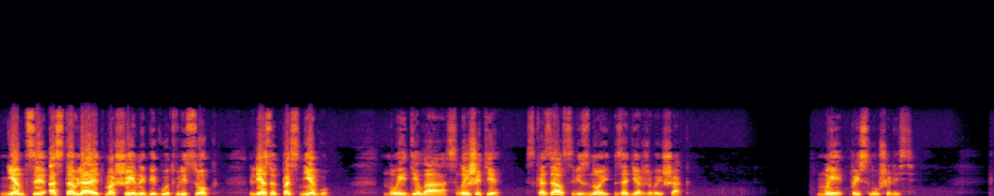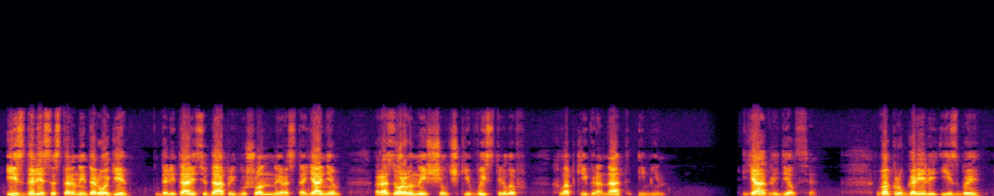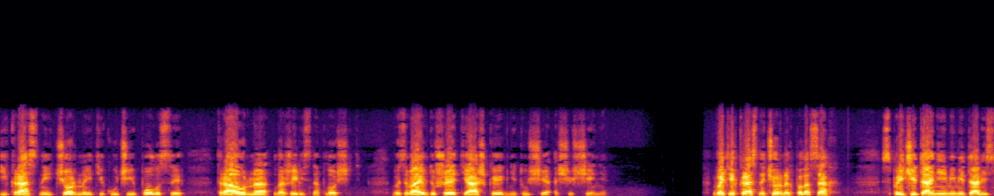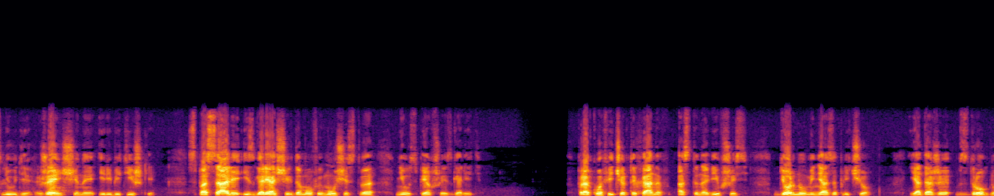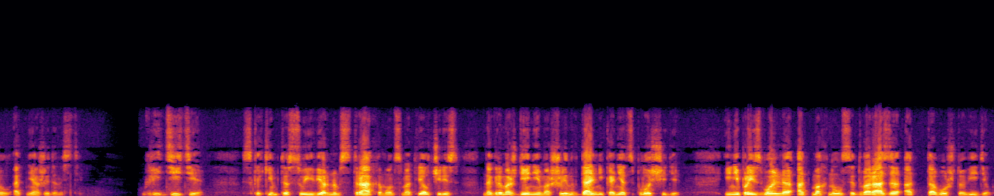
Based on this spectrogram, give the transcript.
Немцы оставляют машины, бегут в лесок, лезут по снегу. Ну и дела, слышите?» — сказал связной, задерживая шаг. Мы прислушались. Издали со стороны дороги долетали сюда приглушенные расстоянием, разорванные щелчки выстрелов, хлопки гранат и мин. Я огляделся. Вокруг горели избы, и красные, черные, текучие полосы траурно ложились на площадь, вызывая в душе тяжкое, гнетущее ощущение. В этих красно-черных полосах с причитаниями метались люди, женщины и ребятишки, спасали из горящих домов имущество, не успевшее сгореть. Прокофий Чертыханов, остановившись, дернул меня за плечо. Я даже вздрогнул от неожиданности. «Глядите!» С каким-то суеверным страхом он смотрел через нагромождение машин в дальний конец площади и непроизвольно отмахнулся два раза от того, что видел —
